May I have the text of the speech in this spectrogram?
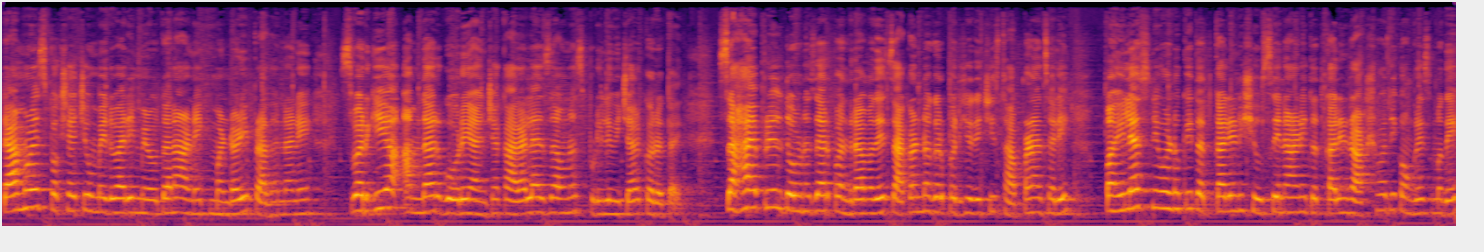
त्यामुळेच पक्षाची उमेदवारी मिळवताना अनेक मंडळी प्राधान्याने स्वर्गीय आमदार गोरे यांच्या कार्यालयात जाऊनच पुढील विचार करत आहेत. सहा एप्रिल दोन हजार पंधरामध्ये चाकण नगर परिषदेची स्थापना झाली. पहिल्याच निवडणुकीत तत्कालीन शिवसेना आणि तत्कालीन राष्ट्रवादी काँग्रेसमध्ये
